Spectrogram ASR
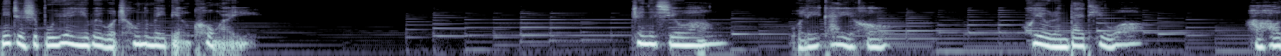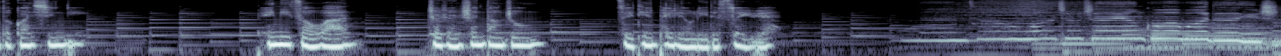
你只是不愿意为我抽那么一点空而已。真的希望我离开以后，会有人代替我，好好的关心你，陪你走完这人生当中。最颠沛流离的岁月。难道我就这样过我的一生？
